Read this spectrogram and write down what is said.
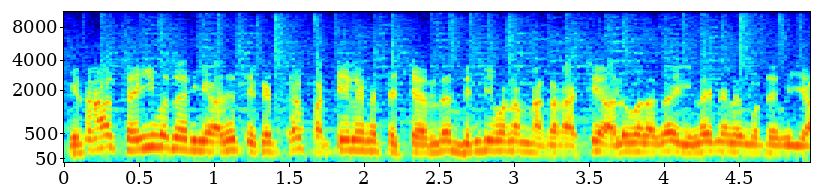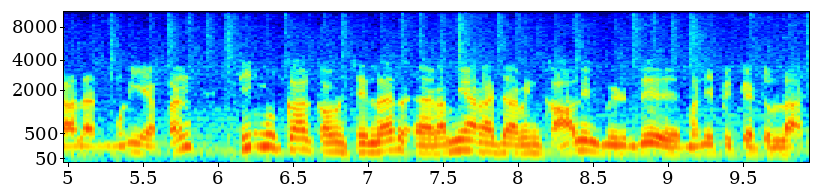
இதனால் செய்வதறியாது திகழ்த்த பட்டியலினத்தைச் சேர்ந்த திண்டிவனம் நகராட்சி அலுவலக இளநிலை உதவியாளர் முனியப்பன் திமுக கவுன்சிலர் ரம்யா ராஜாவின் காலில் விழுந்து மன்னிப்பு கேட்டுள்ளார்.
